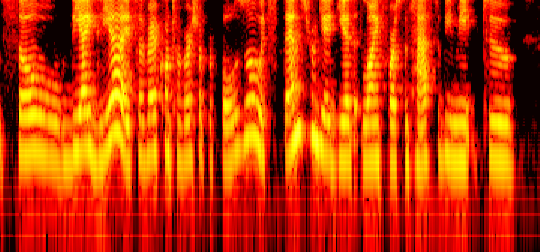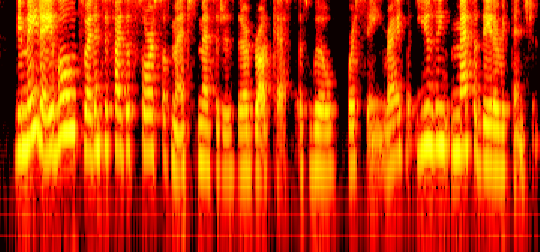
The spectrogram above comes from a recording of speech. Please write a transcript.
so the idea, it's a very controversial proposal. It stems from the idea that law enforcement has to be to be made able to identify the source of messages that are broadcast, as Will was saying, right? But using metadata retention.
